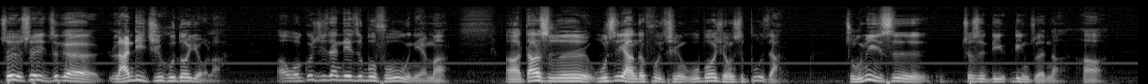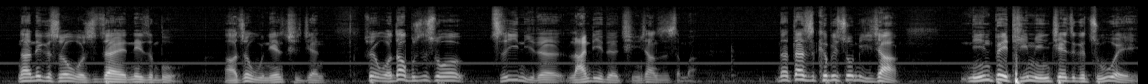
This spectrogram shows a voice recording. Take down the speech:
所以所以这个蓝地几乎都有了啊。我过去在内政部服务五年嘛，啊，当时吴志阳的父亲吴伯雄是部长，主秘是就是令令尊呐啊。那那个时候我是在内政部啊，这五年期间，所以我倒不是说质疑你的蓝地的倾向是什么，那但是可不可以说明一下，您被提名接这个主委，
